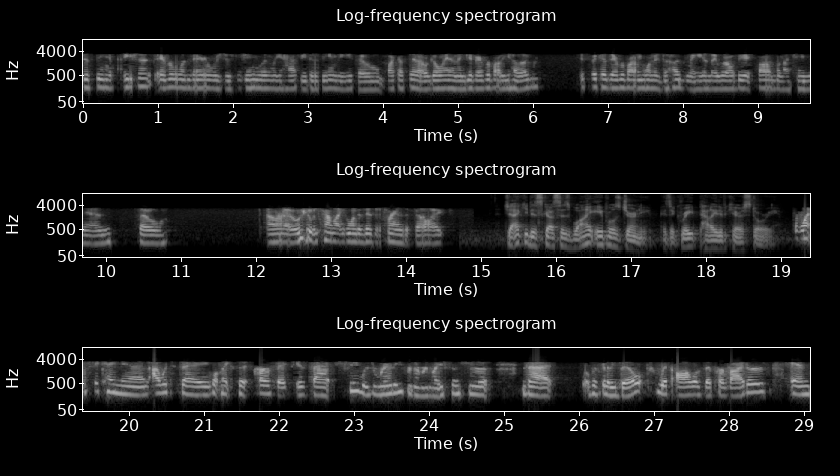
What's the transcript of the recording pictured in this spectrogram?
just being a patient, everyone there was just genuinely happy to see me. So, like I said, I would go in and give everybody hugs. It's because everybody wanted to hug me and they would all be excited when I came in. So, I don't know, it was kind of like going to visit friends, it felt like. Jackie discusses why April's journey is a great palliative care story once she came in, I would say what makes it perfect is that she was ready for the relationship that was going to be built with all of the providers and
